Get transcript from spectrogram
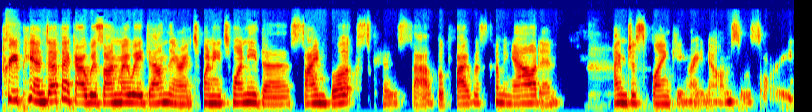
pre-pandemic, I was on my way down there in 2020 to sign books because uh, book five was coming out, and I'm just blanking right now. I'm so sorry.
